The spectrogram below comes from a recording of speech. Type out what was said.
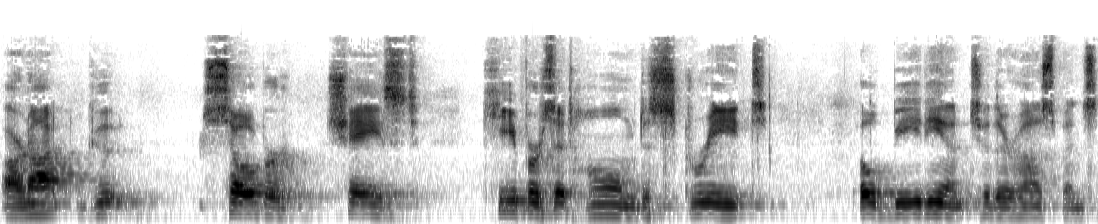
are not good, sober, chaste, keepers at home, discreet, obedient to their husbands.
